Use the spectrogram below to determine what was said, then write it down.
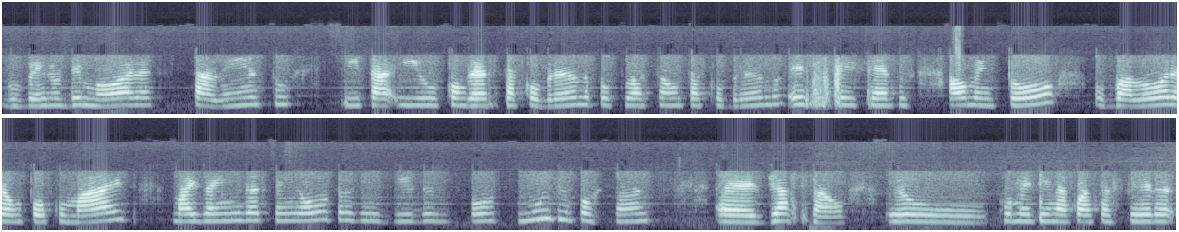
O governo demora, talento, e, tá, e o Congresso está cobrando, a população está cobrando. Esses 600 aumentou, o valor é um pouco mais, mas ainda tem outras medidas muito importantes é, de ação. Eu comentei na quarta-feira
